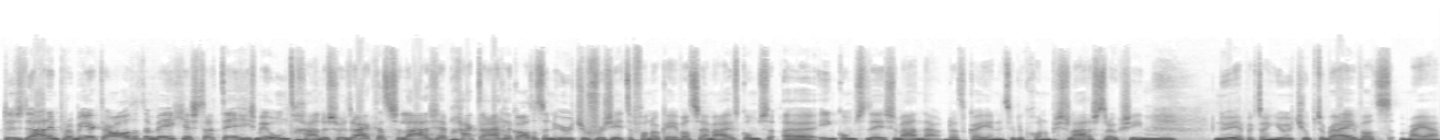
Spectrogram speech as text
Dus daarin probeer ik daar altijd een beetje strategisch mee om te gaan. Dus zodra ik dat salaris heb, ga ik daar eigenlijk altijd een uurtje voor zitten. Van oké, wat zijn mijn uitkomsten, eh, inkomsten deze maand? Nou, dat kan je natuurlijk gewoon op je salarisstrook zien. Mhm. Nu heb ik dan YouTube erbij, wat, maar ja,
